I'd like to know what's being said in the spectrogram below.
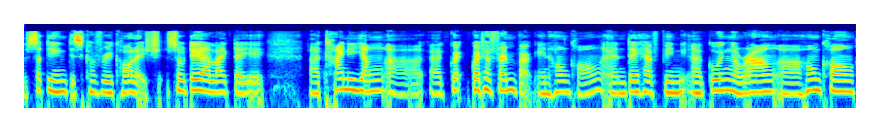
studying Discovery College. So they are like the tiny young Greta Thunberg in Hong Kong, and they have been going around Hong Kong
